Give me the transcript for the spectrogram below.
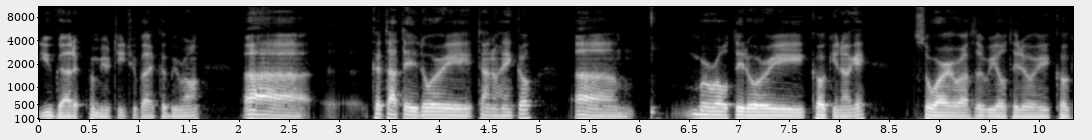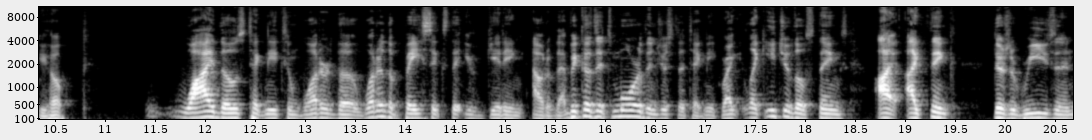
you got it from your teacher, but I could be wrong. Uh, katate dori tai no henko, um, morote dori kokyunage, sawari rasa ryote dori kokyuho. Why those techniques, and what are the what are the basics that you're getting out of that? Because it's more than just the technique, right? Like each of those things, I I think there's a reason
